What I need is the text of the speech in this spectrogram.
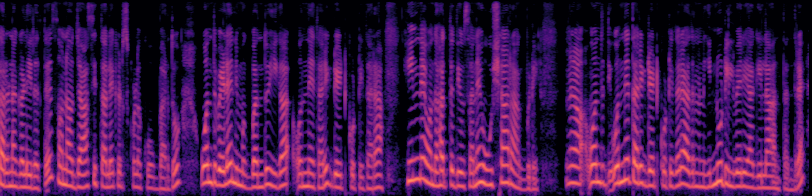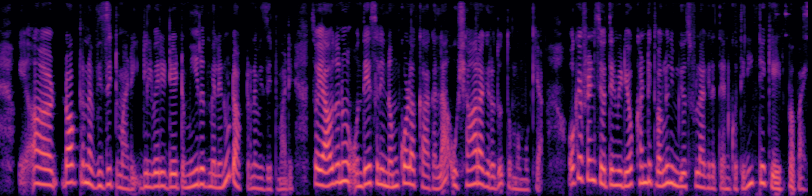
ಕಾರಣಗಳಿರುತ್ತೆ. ಸೊ ನಾವು ಜಾಸ್ತಿ ತಲೆ ಕೆಡಿಸ್ಕೊಳಕ್ಕೆ ಹೋಗಬಾರ್ದು. ಒಂದು ವೇಳೆ ನಿಮಗೆ ಬಂದು ಈಗ ಒಂದನೇ ತಾರೀಕು ಡೇಟ್ ಕೊಟ್ಟಿದ್ದಾರಾ? ಹಿಂದೆ ಒಂದು ಹತ್ತು ದಿವಸನೇ ಹುಷಾರಾಗ್ಬಿಡಿ. ಒಂದು ಒಂದನೇ ತಾರೀಕು ಡೇಟ್ ಕೊಟ್ಟಿದ್ದಾರೆ, ಆದರೆ ನನಗೆ ಇನ್ನೂ ಡಿಲಿವರಿ ಆಗಿಲ್ಲ ಅಂತಂದರೆ ಡಾಕ್ಟ್ರನ್ನ ವಿಸಿಟ್ ಮಾಡಿ ಡಿಲಿವರಿ ಡೇಟ್ ಮೀರಿದ ಮೇಲೂ ಡಾಕ್ಟ್ರನ್ನ ವಿಸಿಟ್ ಮಾಡಿ. ಸೊ ಯಾವುದೂ ಒಂದೇ ಸಲ ನಂಬ್ಕೊಳ್ಳೋಕ್ಕಾಗಲ್ಲ ಹುಷಾರಾಗಿರೋದು ತುಂಬ ಮುಖ್ಯ. ಓಕೆ ಫ್ರೆಂಡ್ಸ್ ಇವತ್ತಿನ ವಿಡಿಯೋ ಖಂಡಿತವಾಗ್ಲೂ ನಿಮ್ಗೆ ಯೂಸ್ಫುಲ್ ಆಗಿರುತ್ತೆ ಅನ್ಕೋತೀನಿ. ಟೇಕ್ ಕೇರ್ ಬಾಯ್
